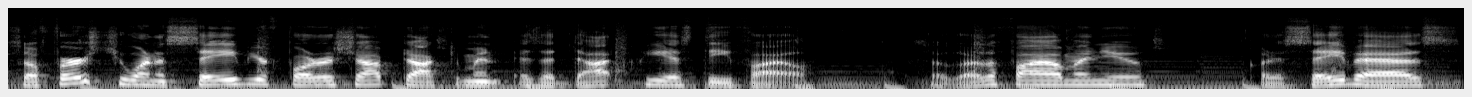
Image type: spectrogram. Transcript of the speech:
So first you want to save your Photoshop document as a .psd file. So go to the File menu, go to Save As,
